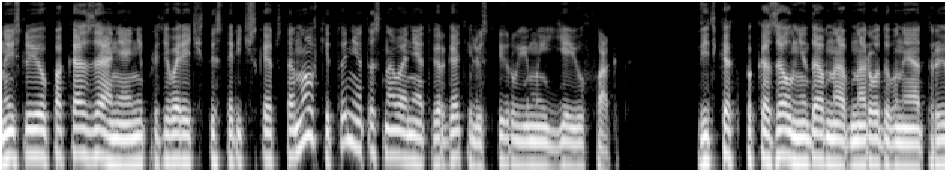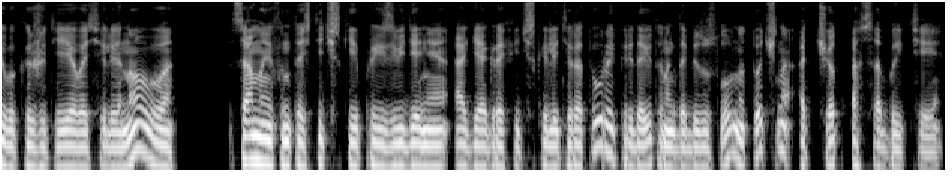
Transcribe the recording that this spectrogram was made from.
но если ее показания не противоречат исторической обстановке, то нет основания отвергать иллюстрируемый ею факт. Ведь, как показал недавно обнародованный отрывок из жития Василия Нового, самые фантастические произведения о географической литературе передают иногда, безусловно, точно отчет о событии.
